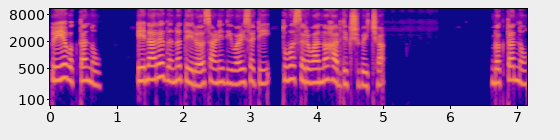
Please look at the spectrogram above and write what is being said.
प्रिय वक्तांनो येणाऱ्या धनतेरस आणि दिवाळीसाठी तुम्हा सर्वांना हार्दिक शुभेच्छा. भक्तांनो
